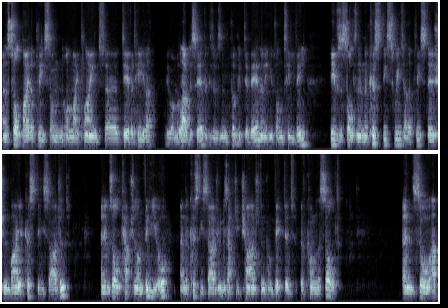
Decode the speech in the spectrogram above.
an assault by the police on, on my client, uh, David Healer, who I'm allowed to say because it was in the public domain and he was on TV. He was assaulted in the custody suite at the police station by a custody sergeant, and it was all captured on video. And the custody sergeant was actually charged and convicted of common assault. And so uh,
